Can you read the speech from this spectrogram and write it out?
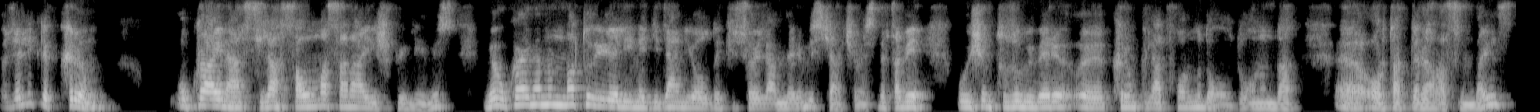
özellikle Kırım, Ukrayna silah savunma sanayi işbirliğimiz ve Ukrayna'nın NATO üyeliğine giden yoldaki söylemlerimiz çerçevesinde tabii bu işin tuzu biberi e, Kırım platformu da oldu. Onun da e, ortakları arasındayız.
